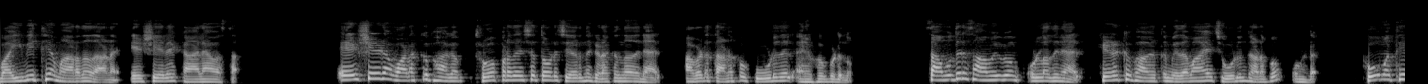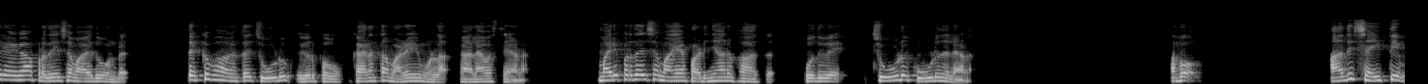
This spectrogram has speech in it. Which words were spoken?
വൈവിധ്യമാർന്നതാണ് ഏഷ്യയിലെ കാലാവസ്ഥ. ഏഷ്യയുടെ വടക്ക് ഭാഗം ധ്രുവപ്രദേശത്തോട് ചേർന്ന് കിടക്കുന്നതിനാൽ അവിടെ തണുപ്പ് കൂടുതൽ അനുഭവപ്പെടുന്നു. സമുദ്ര സമീപം ഉള്ളതിനാൽ കിഴക്ക് ഭാഗത്ത് മിതമായ ചൂടും തണുപ്പും ഉണ്ട്. ഭൂമധ്യരേഖാ പ്രദേശമായതുകൊണ്ട് തെക്ക് ഭാഗത്ത് ചൂടും ഈർപ്പവും കനത്ത മഴയുമുള്ള കാലാവസ്ഥയാണ്. മരുപ്രദേശമായ പടിഞ്ഞാറ് ഭാഗത്ത് പൊതുവെ ചൂട് കൂടുതലാണ്. അപ്പോ അതിശൈത്യം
